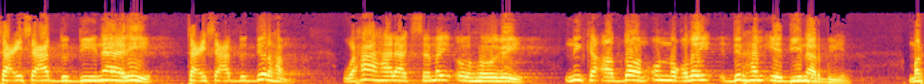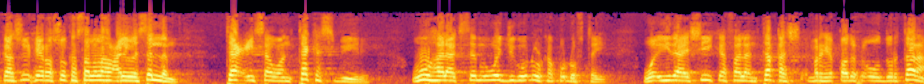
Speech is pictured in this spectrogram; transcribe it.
tacisa cabdu diinaari tacisa cabdudirham waxaa halaagsamay oo hoogay ninka addoon u noqday dirham iyo diinaar buu yidhi. Markaasuu wuxuu yidhi rasuulka sala allahu alayh wasalam tacisa wantakas buu yidhi. Wuu halaagsamay wejiguu dhulka ku dhuftay waidaa shiika falantaqash markii qodax uu durtana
